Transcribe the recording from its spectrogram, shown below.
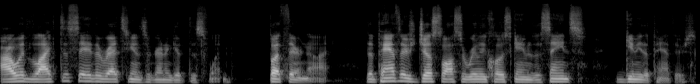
I would like to say the Redskins are going to get this win, but they're not. The Panthers just lost a really close game to the Saints. Give me the Panthers.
